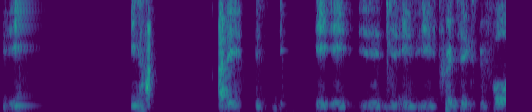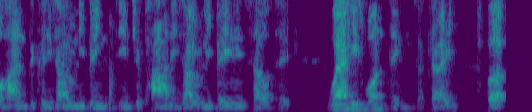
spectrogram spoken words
he, he had his, his critics beforehand because he's only been in Japan, he's only been in Celtic, where he's won things, okay? But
